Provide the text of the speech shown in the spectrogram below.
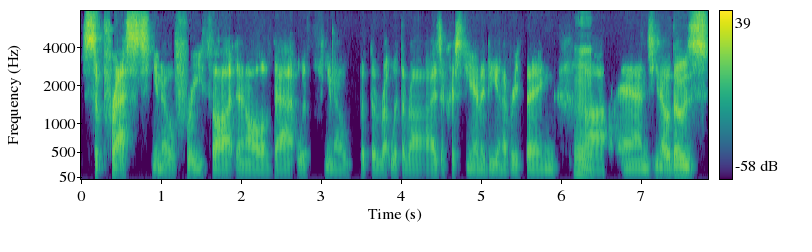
suppressed you know free thought and all of that with you know with the with the rise of Christianity and everything mm. and you know those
